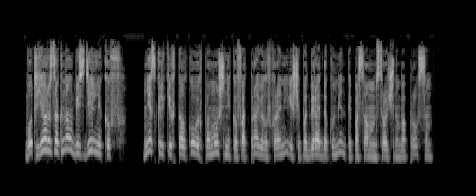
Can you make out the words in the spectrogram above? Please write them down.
вот я разогнал бездельников, нескольких толковых помощников отправил в хранилище подбирать документы по самым срочным вопросам,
